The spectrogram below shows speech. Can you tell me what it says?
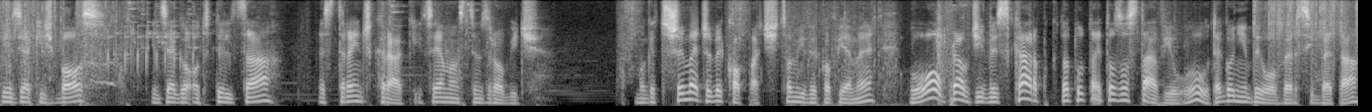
Tu jest jakiś boss, więc ja go od tylca. Strange crack. I co ja mam z tym zrobić? Mogę trzymać, żeby kopać. Co mi wykopiemy? O, prawdziwy skarb. Kto tutaj to zostawił? O, tego nie było w wersji beta.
